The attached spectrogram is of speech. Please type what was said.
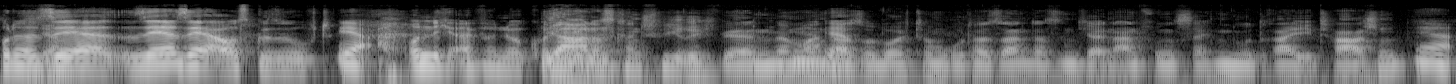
Oder sehr, sehr, sehr ausgesucht. Ja. Und nicht einfach nur Kollegen. Ja, das kann schwierig werden, wenn man Ja. da so Leuchtturm roter Sand, das sind ja in Anführungszeichen nur drei Etagen. Ja.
